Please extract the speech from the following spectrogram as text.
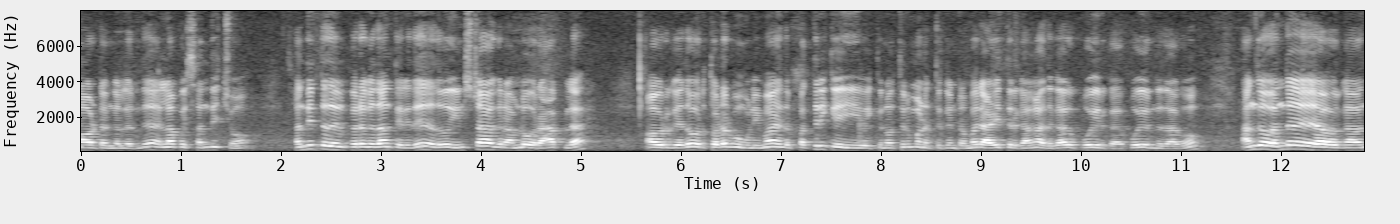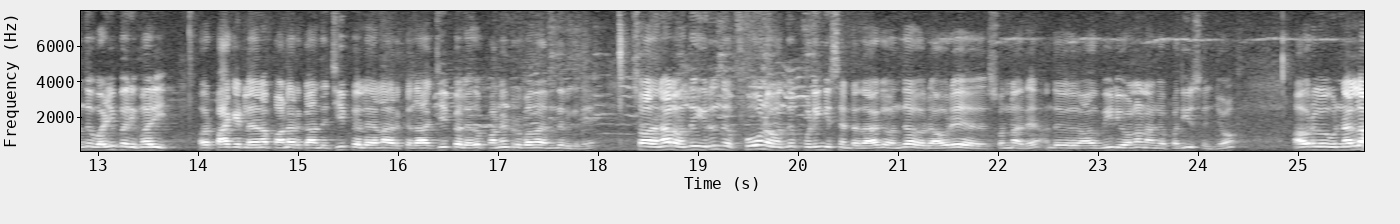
மாவட்டங்கள்லேருந்து எல்லாம் போய் சந்தித்தோம் சந்தித்ததன் பிறகு தான் தெரியுது அது இன்ஸ்டாகிராமில் ஒரு ஆப்பில் அவருக்கு ஏதோ ஒரு தொடர்பு மூலிமா இந்த பத்திரிக்கை வைக்கணும் திருமணத்துக்குன்ற மாதிரி அழைத்திருக்காங்க. அதுக்காக போயிருக்கா போயிருந்ததாகவும் அங்கே வந்து அவங்க வந்து வழிபறி மாதிரி அவர் பாக்கெட்டில் எதனா பணம் இருக்கா அந்த ஜிபேல எல்லாம் இருக்குதா ஜிபேல ஏதோ பன்னெண்டு ரூபா தான் இருந்திருக்குது. ஸோ அதனால் வந்து இருந்த ஃபோனை வந்து பிடுங்கி சென்றதாக வந்து அவர் அவரே சொன்னார். அந்த வீடியோலாம் நாங்கள் பதிவு செஞ்சோம். அவருக்கு நல்லா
